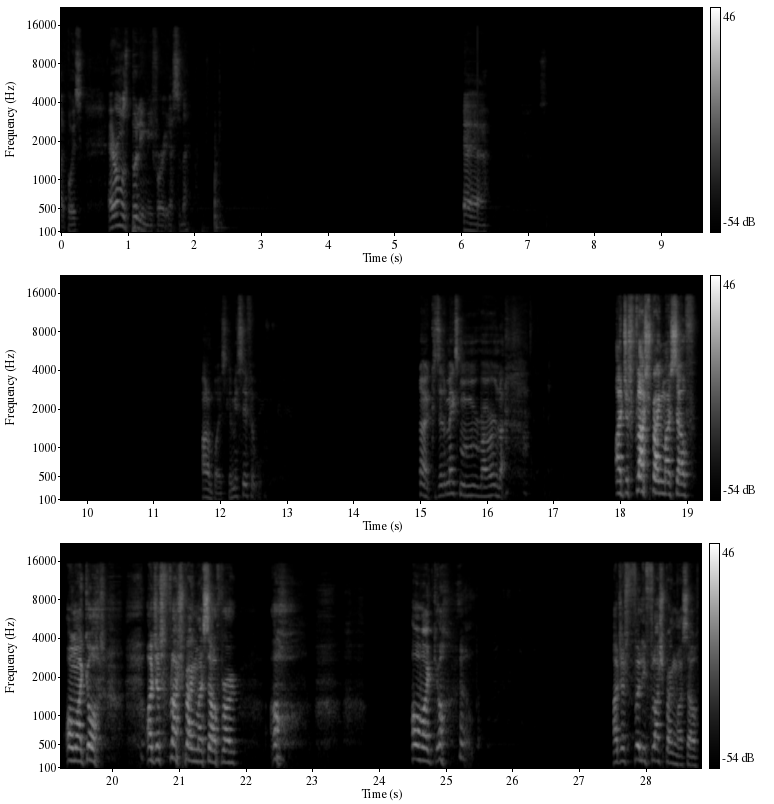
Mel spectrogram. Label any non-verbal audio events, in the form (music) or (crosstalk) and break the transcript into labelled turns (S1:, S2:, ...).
S1: godlike, boys. Everyone was bullying me for it yesterday. Yeah, yeah. yeah. Hold on, boys. Let me see if it. No, because it makes my, my room like. I just flashbang myself. Oh my god. I just flashbang myself, bro. Oh. Oh my god. (laughs) I just fully flashbang myself.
